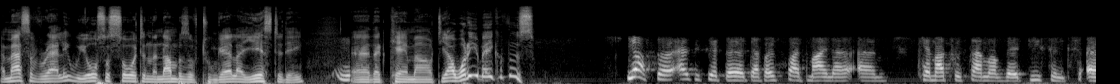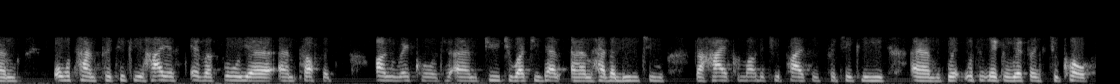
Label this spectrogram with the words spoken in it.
a massive rally. We also saw it in the numbers of Thungela yesterday uh, that came out. Yeah, what do you make of this? Yeah, so as you said, the diversified miner um, came out with some of the decent um, all-time, particularly highest ever full-year um, profits on record um, due to what you have, um, have alluded to, the high commodity prices, particularly um, with, with making reference to coal.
